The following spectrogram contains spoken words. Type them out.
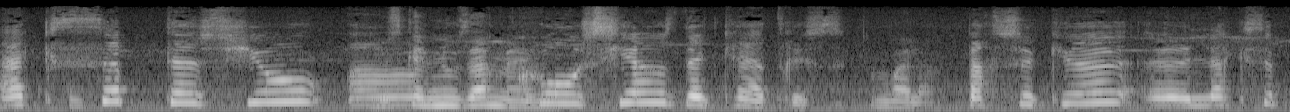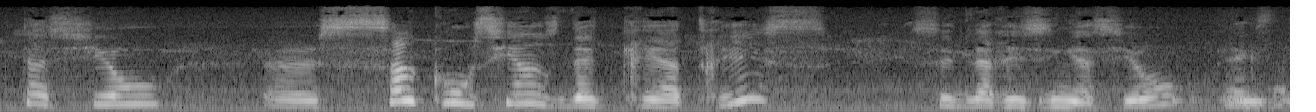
Acceptation de ce en qu'elle nous amène. conscience d'être créatrice. Voilà. Parce que euh, l'acceptation euh, sans conscience d'être créatrice, c'est de la résignation. Exact.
